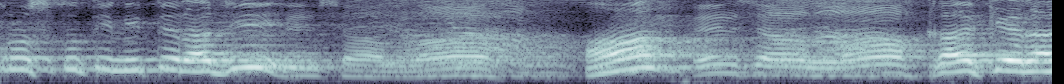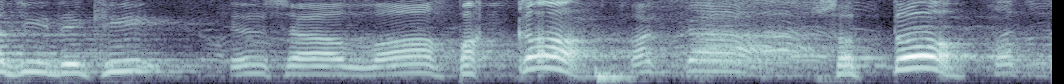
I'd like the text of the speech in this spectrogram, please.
প্রস্তুতি নিতে রাজি? হ্যাঁ? কাকে রাজি দেখি? ইনশাআল্লাহ। পাক্কা? পাক্কা। সত্য? সত্য।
